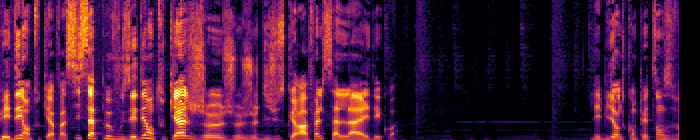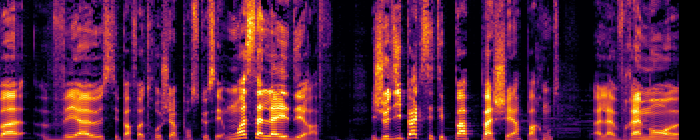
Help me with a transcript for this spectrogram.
aidé en tout cas. Enfin, si ça peut vous aider, en tout cas, je, je, je dis juste que Raphaël, ça l'a aidé quoi. Les bilans de compétences va VAE, c'est parfois trop cher pour ce que c'est. Moi, ça l'a aidé, Raph. Je dis pas que c'était pas pas cher, par contre. Elle a vraiment, euh,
